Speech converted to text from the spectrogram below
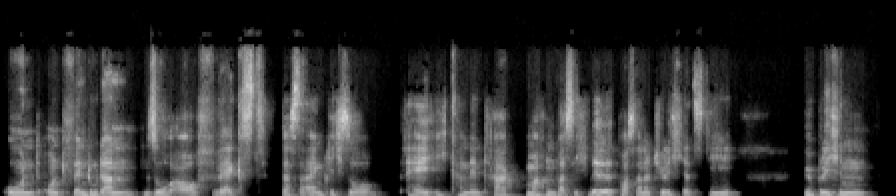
und, und wenn du dann so aufwächst, dass du eigentlich so, hey, ich kann den Tag machen, was ich will, außer natürlich jetzt die üblichen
